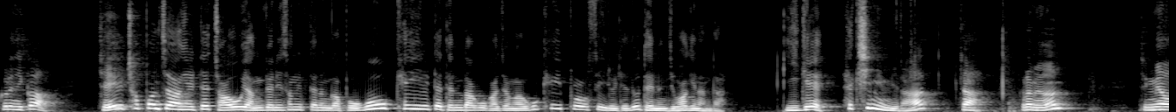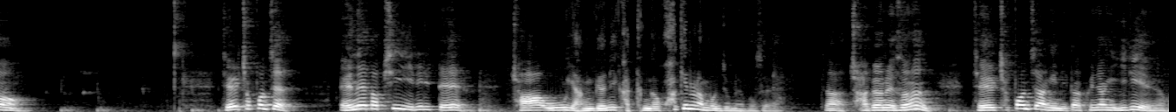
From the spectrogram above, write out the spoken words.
그러니까 제일 첫 번째 항일 때 좌우 양변이 성립되는가 보고 k일 때 된다고 가정하고 k 플러스 1일 때도 되는지 확인한다. 이게 핵심입니다. 자, 그러면 증명. 제일 첫 번째, n의 값이 1일 때 좌우 양변이 같은가 확인을 한번 좀 해보세요. 자, 좌변에서는 제일 첫 번째 항이니까 그냥 1이에요.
